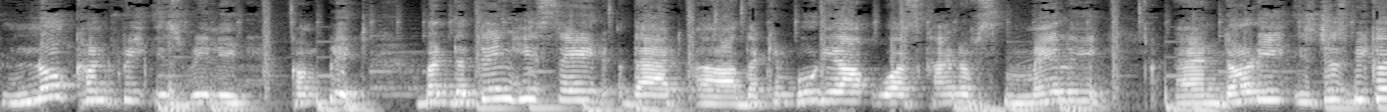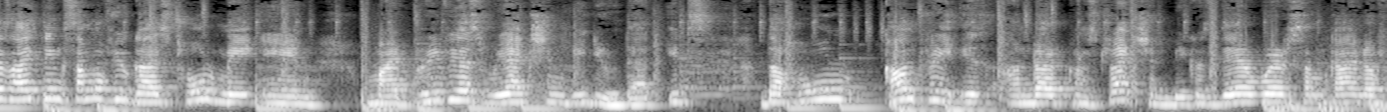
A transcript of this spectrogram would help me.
no country is really complete. But the thing he said that uh, the Cambodia was kind of smelly and dirty is just because I think some of you guys told me in my previous reaction video that it's the whole country is under construction because there were some kind of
